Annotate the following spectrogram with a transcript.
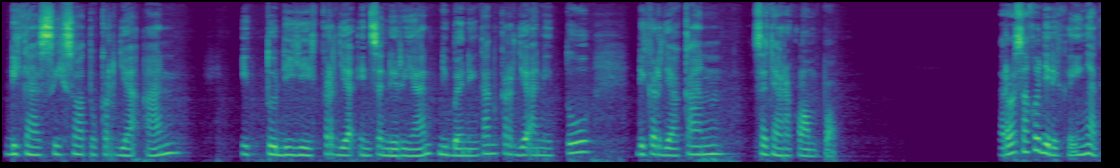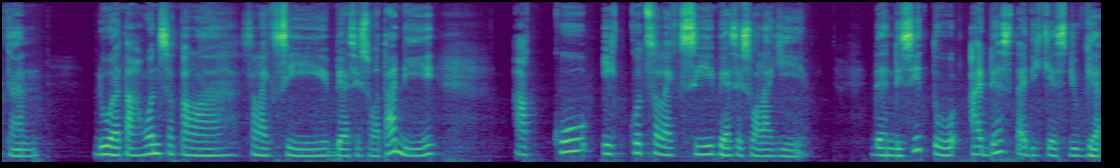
dikasih suatu kerjaan itu dikerjain sendirian dibandingkan kerjaan itu dikerjakan secara kelompok. Terus aku jadi keingat kan, dua tahun setelah seleksi beasiswa tadi, aku ikut seleksi beasiswa lagi. Dan di situ ada study case juga,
